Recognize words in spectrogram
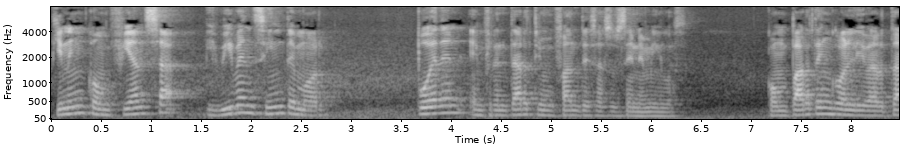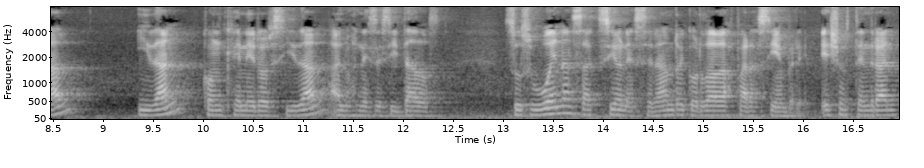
Tienen confianza y viven sin temor, pueden enfrentar triunfantes a sus enemigos, comparten con libertad y dan con generosidad a los necesitados sus buenas acciones serán recordadas para siempre. Ellos tendrán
